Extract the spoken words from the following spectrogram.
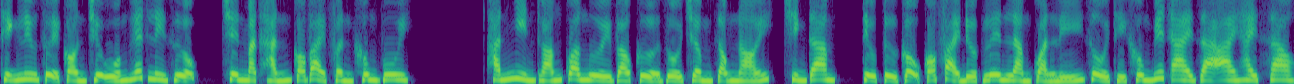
Thịnh Lưu Duệ còn chưa uống hết ly rượu, trên mặt hắn có vài phần không vui. Hắn nhìn thoáng qua người vào cửa rồi trầm giọng nói, Trình Tam, tiểu tử cậu có phải được lên làm quản lý rồi thì không biết ai ra ai hay sao?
